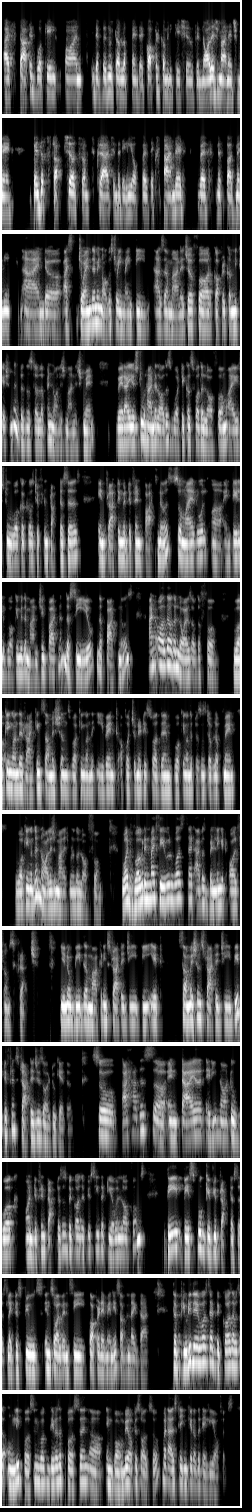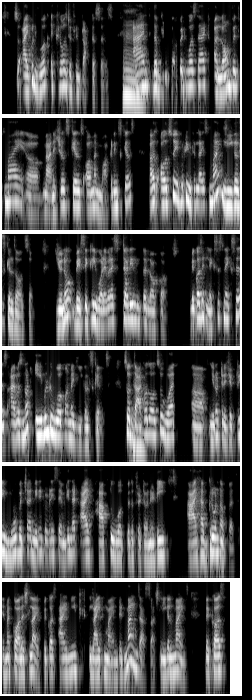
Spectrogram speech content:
I started working on the business development, the corporate communications, the knowledge management, build the structures from scratch in the Delhi office, expanded with Ms. Padmini. And uh, I joined them in August 2019 as a manager for corporate communications and business development knowledge management, where I used to handle all these verticals for the law firm. I used to work across different practices, interacting with different partners. So my role uh, entailed working with the managing partner, the CEO, the partners, and all the other lawyers of the firm working on the ranking submissions, working on the event opportunities for them, working on the business development, working on the knowledge management of the law firm. What worked in my favor was that I was building it all from scratch. You know, be the marketing strategy, be it submission strategy, be it different strategies altogether. So I had this uh, entire arena to work on different practices because if you see the tier one law firms, they bespoke give you practices like disputes, insolvency, corporate M&A, something like that. The beauty there was that because I was the only person working, there was a person uh, in Bombay office also, but I was taking care of the Delhi office. So I could work across different practices. Mm. And the beauty of it was that along with my uh, managerial skills or my marketing skills, I was also able to utilize my legal skills also. You know, basically whatever I studied in the law college. Because at LexisNexis, I was not able to work on my legal skills. So mm. that hmm. was also one uh, you know trajectory move which I made in 2017 that I have to work with a fraternity I have grown up with in my college life because I need like-minded minds as such, legal minds, because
